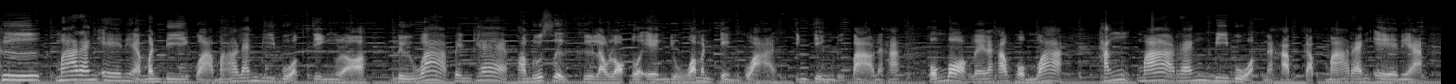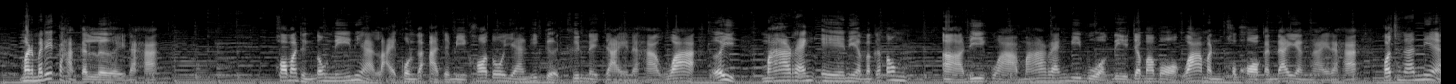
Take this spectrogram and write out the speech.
คือม้าแรงค์ A เนี่ยมันดีกว่าม้าแรงค์ B บวกจริงเหรอ หรือว่าเป็นแค่ความรู้สึกคือเราหลอกตัวเองอยู่ว่ามันเก่งกว่าจริง ๆ หรือเปล่านะฮะผมบอกเลยนะครับผมว่าทั้งม้าแรงค์ B บวกนะครับกับม้าแรงค์ A เนี่ยมันไม่ได้ต่างกันเลยนะฮะ อมาถึงตรงนี้เนี่ยหลายคนก็อาจจะมีข้อโต้แย้งที่เกิดขึ้นในใจนะฮะว่า เอ้ย มาแรงเอเนี่ยมันก็ต้องอ่าดีกว่าม้าแรงบีบวกดีจะมาบอกว่ามันพอๆกันได้ยังไงนะฮะ เพราะฉะนั้นเนี่ย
